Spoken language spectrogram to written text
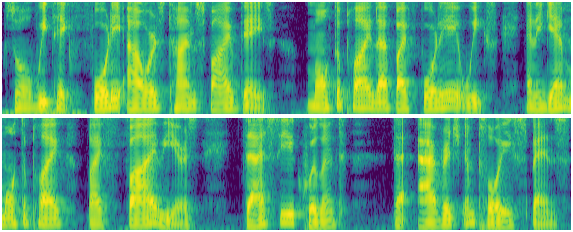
So if we take 40 hours times 5 days, multiply that by 48 weeks, and again multiply by 5 years, that's the equivalent the average employee spends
